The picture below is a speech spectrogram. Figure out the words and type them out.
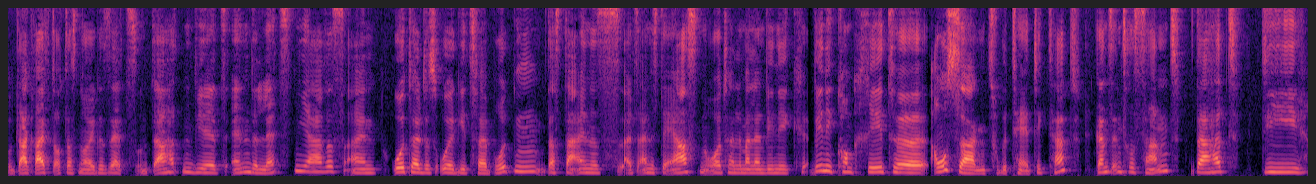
So, da greift auch das neue Gesetz. Und da hatten wir jetzt Ende letzten Jahres ein Urteil des OLG 2 Brücken, das da eines, als eines der ersten Urteile mal ein wenig, wenig konkrete Aussagen zugetätigt hat. Ganz interessant, da hat die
